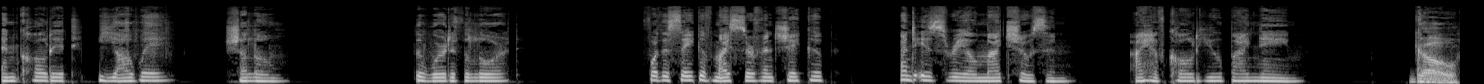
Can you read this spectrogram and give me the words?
and called it Yahweh Shalom, the word of the Lord. For the sake of my servant Jacob and Israel, my chosen, I have called you by name. Go,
